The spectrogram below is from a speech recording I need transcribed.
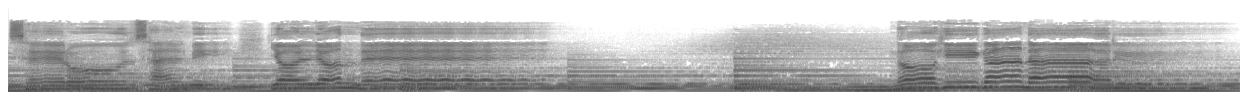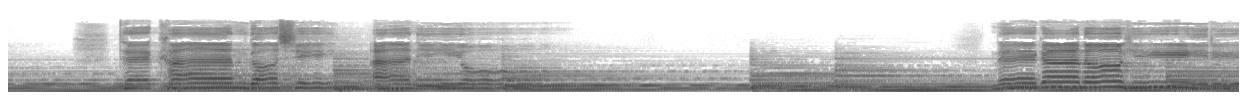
새로운 삶이 열렸네. 너희가 나를 택한 것이 아니요. 내가 너희를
